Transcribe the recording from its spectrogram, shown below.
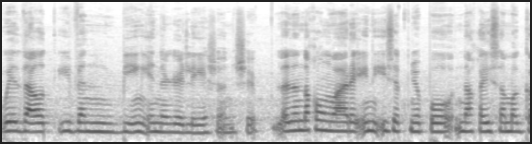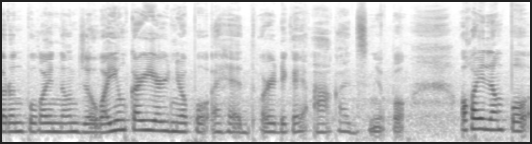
without even being in a relationship. Lalo na kung wari iniisip nyo po na kaysa magkaroon po kayo ng jowa, yung career nyo po ahead or di kaya akads nyo po. Okay lang po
